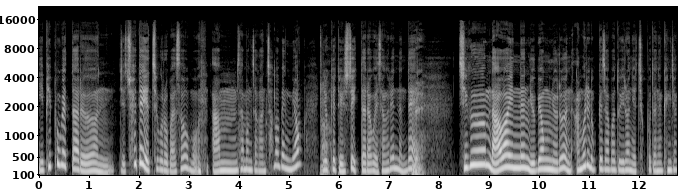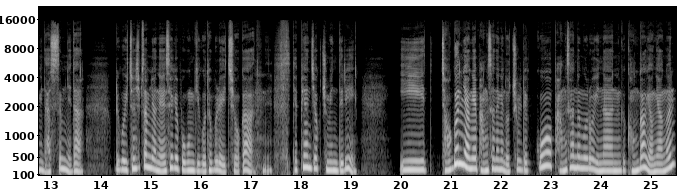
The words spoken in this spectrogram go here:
이 피폭에 따른 이제 최대 예측으로 봐서 뭐 암 사망자가 한 1,500명 이렇게 될수 있다라고 예상을 했는데 아. 네. 지금 나와 있는 유병률은 아무리 높게 잡아도 이런 예측보다는 굉장히 낮습니다. 그리고 2013년에 세계보건기구 WHO가 대피한 지역 주민들이 이 적은 양의 방사능에 노출됐고 방사능으로 인한 그 건강 영향은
